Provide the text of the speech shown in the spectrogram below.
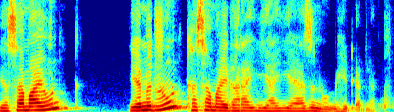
የሰማዩን የምድሩን ከሰማይ ጋር እያያያዝን ነው መሄድ ያለብን።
